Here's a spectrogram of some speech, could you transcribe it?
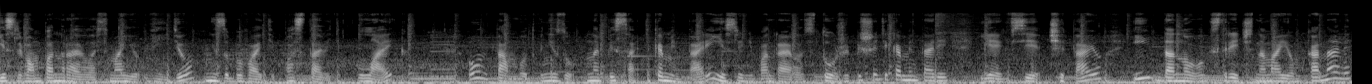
Если вам понравилось мое видео, не забывайте поставить лайк. Вон там вот внизу написать комментарий. Если не понравилось, тоже пишите комментарии. Я их все читаю. И до новых встреч на моем канале,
